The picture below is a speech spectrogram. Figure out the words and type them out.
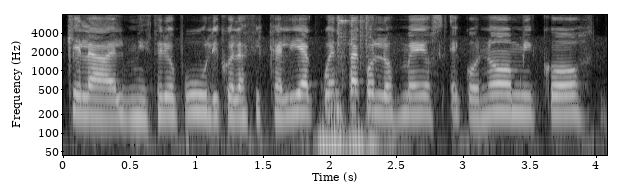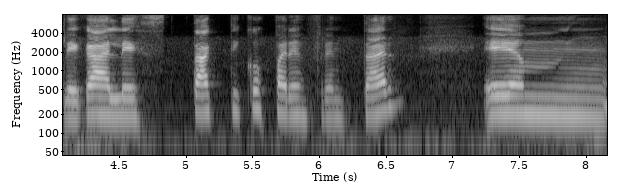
que la- el Ministerio Público, la Fiscalía cuenta con los medios económicos, legales, tácticos para enfrentar em,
